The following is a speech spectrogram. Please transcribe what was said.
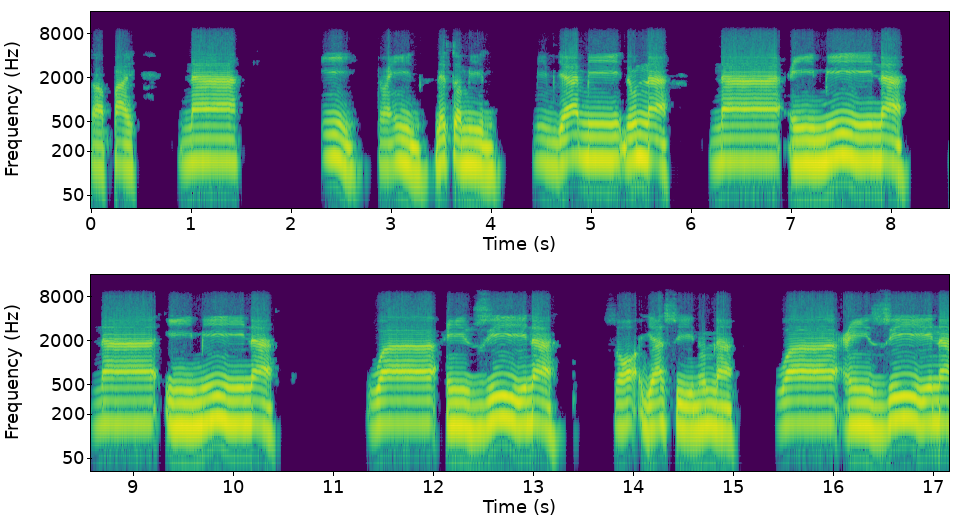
ต่อไปนาอีตัวอินและตัวมีมมีมยามีนุนนะนาอีมีนะนาอีมีนะวาอิซีนะ ซอยาซีนุนนะวาอิซีนะ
